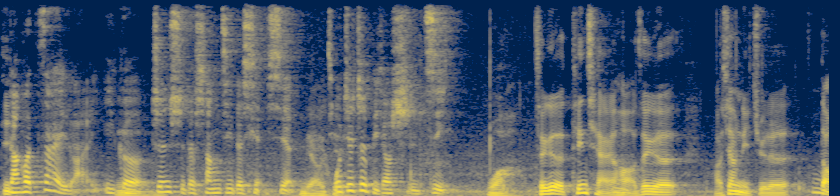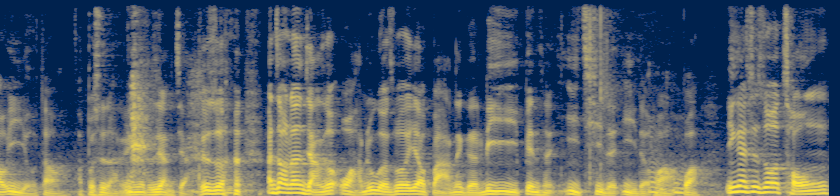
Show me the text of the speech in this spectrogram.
一。然后再来一个真实的商机的显现。了解，我觉得这比较实际。哇，这个听起来哈，嗯、这个。好像你觉得道义有道、嗯、啊？不是的，应该不是这样讲。就是说，按照那样讲说，哇，如果说要把那个利益变成义气的义的话，嗯嗯、哇，应该是说从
